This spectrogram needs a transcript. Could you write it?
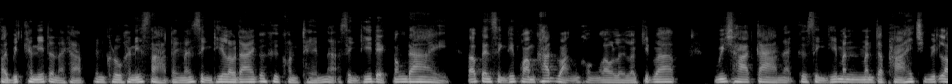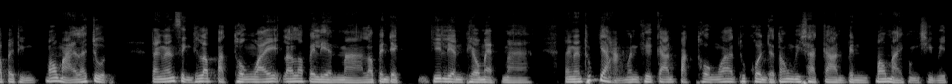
สายวิทย์คณิตนะครับ เป็นครูคณิตศาสตร์ดังนั้นสิ่งที่เราได้ก็คือคอนเทนต์อะสิ่งที่เด็กต้องได้ แล้วเป็นสิ่งที่ความคาดหวังของเราเลย เราคิดว่าวิชาการอะคือสิ่งที่มันมันจะพาให้ชีวิตเราไปถึงเป้าหมายและจุด ดังนั้นสิ่งที่เราปักธงไว้แล้วเราไปเรียนมา เราเป็นเด็กที่เรียนเพลแมทมา ดังนั้นทุกอย่างมันคือการปักธงว่าทุกคนจะต้องวิชาการเป็นเป้าหมายของชีวิต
